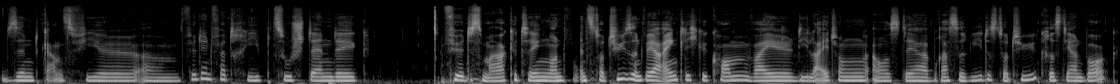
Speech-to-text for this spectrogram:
sind ganz viel ähm, für den Vertrieb zuständig, für das Marketing. Und ins Tortue sind wir ja eigentlich gekommen, weil die Leitung aus der Brasserie des Tortue, Christian Bock,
